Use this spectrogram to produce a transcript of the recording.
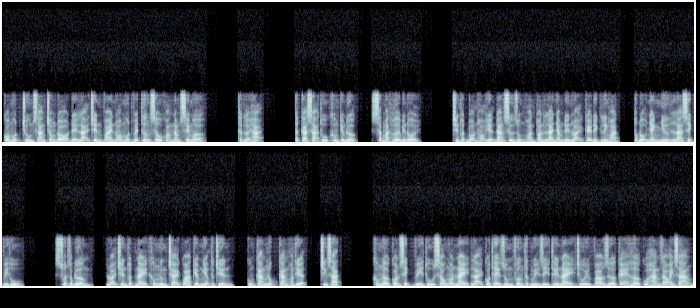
có một chùm sáng trong đó để lại trên vai nó một vết thương sâu khoảng 5cm. Thật lợi hại. Tất cả xạ thủ không kiềm được, sắc mặt hơi biến đổi. Chiến thuật bọn họ hiện đang sử dụng hoàn toàn là nhắm đến loại kẻ địch linh hoạt, tốc độ nhanh như là xích vĩ thú. Suốt dọc đường, loại chiến thuật này không ngừng trải qua kiểm nghiệm thực chiến, cũng càng lúc càng hoàn thiện, chính xác. Không ngờ con xích vĩ thú sáu ngón này lại có thể dùng phương thức ngụy dị thế này chui vào giữa kẽ hở của hàng rào ánh sáng.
